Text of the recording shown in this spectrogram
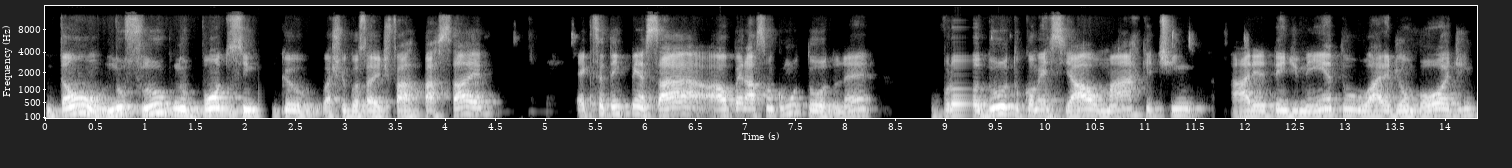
Então, no fluxo, no ponto assim, que eu acho que eu gostaria de passar é é que você tem que pensar a operação como um todo, né? O produto, comercial, marketing, área de atendimento, área de onboarding,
